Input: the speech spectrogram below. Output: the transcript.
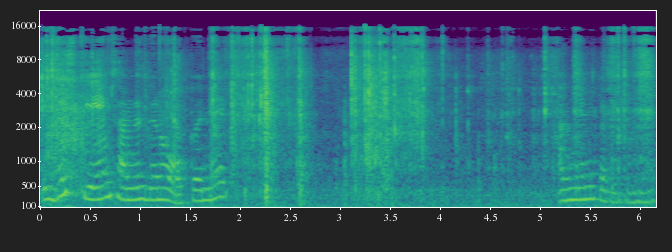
it just came, so I'm just gonna open it. I'm gonna cut it from here.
